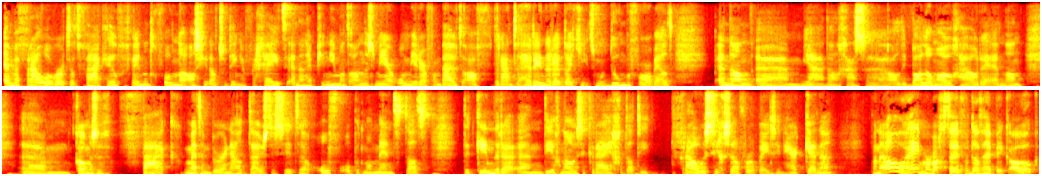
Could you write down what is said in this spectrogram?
En bij vrouwen wordt dat vaak heel vervelend gevonden als je dat soort dingen vergeet. En dan heb je niemand anders meer om je er van buitenaf eraan te herinneren dat je iets moet doen, bijvoorbeeld. En dan, um, ja, dan gaan ze al die ballen omhoog houden. En dan um, komen ze vaak met een burn-out thuis te zitten. Of op het moment dat de kinderen een diagnose krijgen, dat die vrouwen zichzelf er opeens in herkennen. Van, oh hé, hey, maar wacht even, dat heb ik ook.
